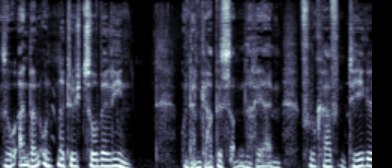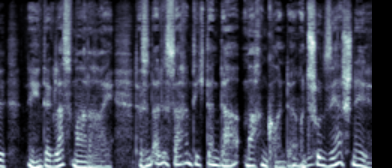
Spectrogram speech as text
So, an- dann unten natürlich Zoo Berlin. Und dann gab es nachher im Flughafen Tegel eine Hinterglasmalerei. Das sind alles Sachen, die ich dann da machen konnte und schon sehr schnell.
